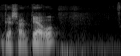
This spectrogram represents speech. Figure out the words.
de Santiago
